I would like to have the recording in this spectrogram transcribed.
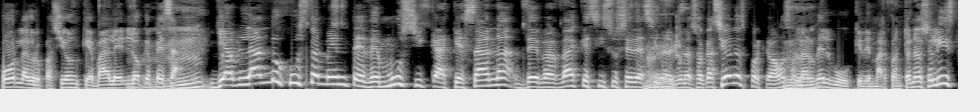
por la agrupación que vale lo que pesa. Y hablando justamente de música que sana, de verdad que sí sucede así en algunas ocasiones, porque vamos a hablar del buque de Marco Antonio Solís,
